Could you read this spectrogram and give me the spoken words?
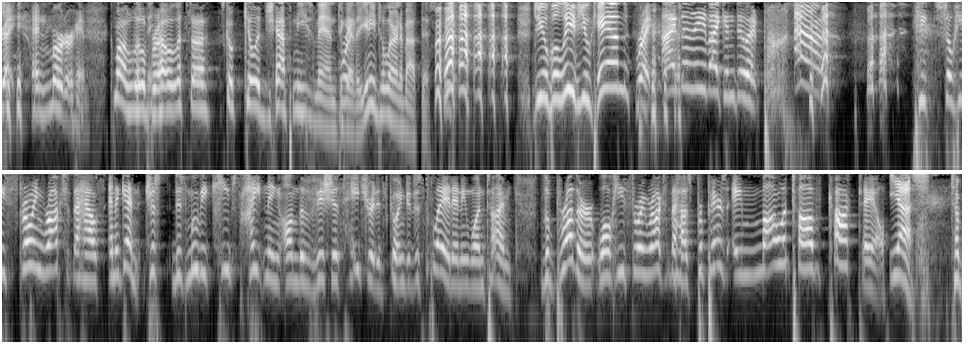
Right. and murder him. Come on, little bro. Let's uh, let's go kill a Japanese man together. You need to learn about this. Do you believe you can? Right. I believe I can do it. Ah! He, so he's throwing rocks at the house, and again, just this movie keeps heightening on the vicious hatred it's going to display at any one time. The brother, while he's throwing rocks at the house, prepares a Molotov cocktail. Yes. To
